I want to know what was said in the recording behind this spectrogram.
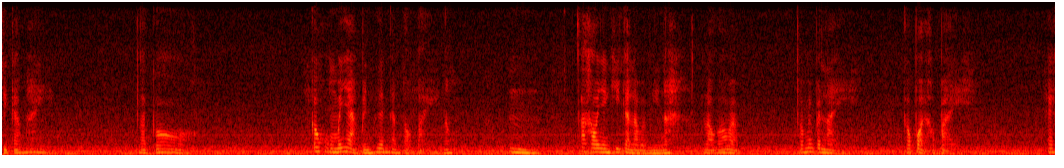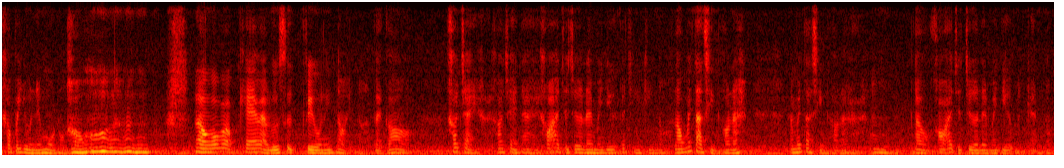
สิกรรมให้ แล้วก็ ก็คงไม่อยากเป็นเพื่อนกันต่อไปเนาะอืม ถ้าเขายังคิดกับเราแบบนี้นะเราก็แบบ ก็ไม่เป็นไร ก็ปล่อยเขาไป ให้เขาไปอยู่ในโหมดของเขา เราก็แบบแค่แบบรู้สึกฟิลนิดหน่อยเนาะแต่ก็เข้าใจค่ะ เข้าใจได้ เขาอาจจะเจออะไรมาเยอะก็จริงๆเนาะเราไม่ตัดสินเขานะเราไม่ตัดสินเขานะคะ อืม เราเขาอาจจะเจออะไรมาเยอะเหมือนกันเนาะ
